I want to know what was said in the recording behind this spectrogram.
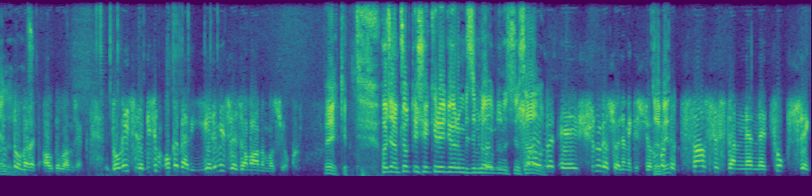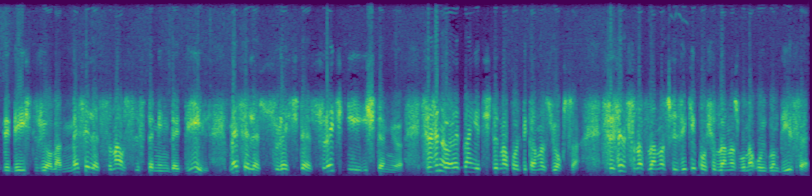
lüks olarak algılanacak. Dolayısıyla bizim o kadar yerimiz ve zamanımız yok. Peki. Hocam çok teşekkür ediyorum bizimle olduğunuz için. Sağ olun. Da, e, şunu da söylemek istiyorum. Tabii. Bakın sınav sistemlerini çok sürekli değiştiriyorlar. Mesele sınav sisteminde değil. Mesele süreçte. Süreç iyi işlemiyor. Sizin öğretmen yetiştirme politikanız yoksa, sizin sınıflarınız, fiziki koşullarınız buna uygun değilse,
